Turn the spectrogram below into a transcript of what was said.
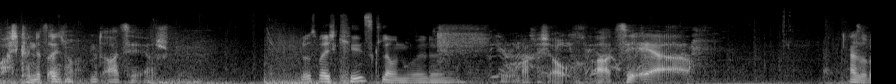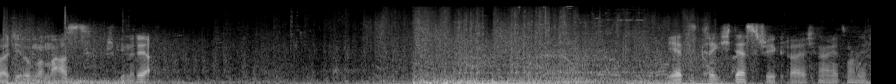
Oh, ich könnte jetzt eigentlich mal mit ACR spielen. Bloß weil ich Kills klauen wollte. So mache ich auch. ACR. Also, du die irgendwann mal hast, spiel mit der. Jetzt krieg ich Death Streak gleich. Na, jetzt noch nicht.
